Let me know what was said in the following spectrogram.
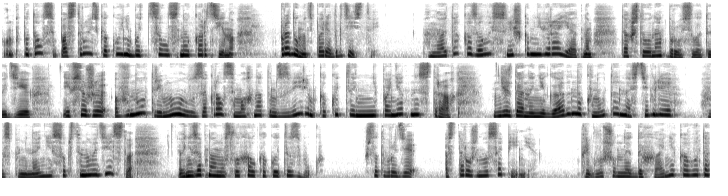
Он попытался построить какую-нибудь целостную картину, продумать порядок действий. Но это оказалось слишком невероятным, так что он отбросил эту идею. И все же внутрь ему закрался мохнатым зверем какой-то непонятный страх. Нежданно-негаданно Кнута настигли воспоминания собственного детства. Внезапно он услыхал какой-то звук, что-то вроде осторожного сопения приглушенное дыхание кого-то,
